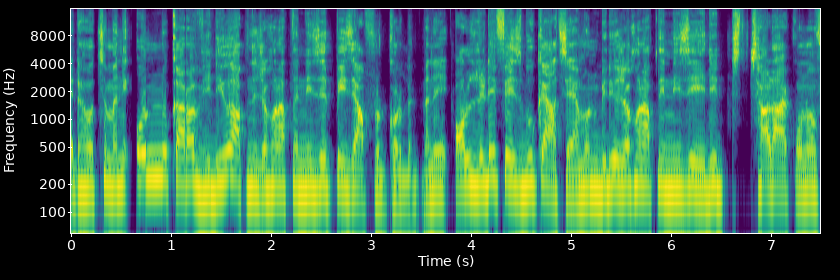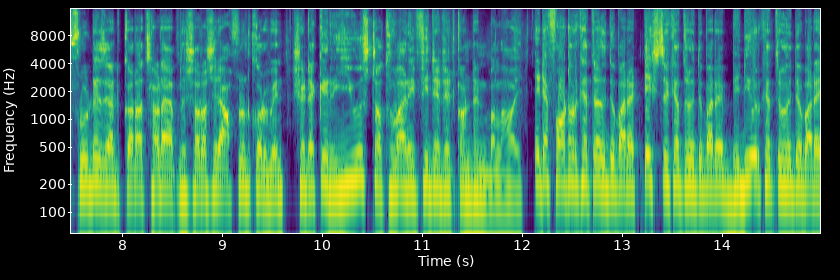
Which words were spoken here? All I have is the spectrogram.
এটা হচ্ছে মানে অন্য কারও ভিডিও আপনি যখন আপনার নিজের পেজে আপলোড করবেন। মানে অলরেডি ফেসবুকে আছে, এমন ভিডিও যখন আপনি নিজে এডিট ছাড়া, কোনো ফুটেজ অ্যাড করা ছাড়া আপনি সরাসরি আপলোড করবেন, সেটাকে রিইউজড অথবা রিপিটেড কন্টেন্ট বলা হয়। এটা ফটোর ক্ষেত্রে হতে পারে টেক্সটের ক্ষেত্রে হতে পারে ভিডিওর ক্ষেত্রে হতে পারে।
